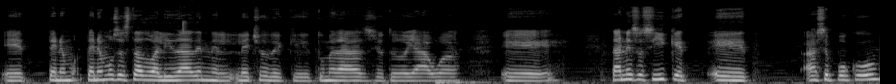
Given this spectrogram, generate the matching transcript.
eh, tenemos, tenemos esta dualidad en el hecho de que tú me das, yo te doy agua. Eh, tan es así que eh, hace poco,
